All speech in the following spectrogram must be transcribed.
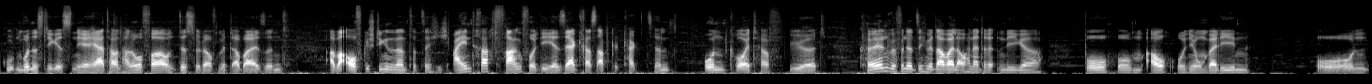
guten Bundesligisten hier Hertha und Hannover und Düsseldorf mit dabei sind. Aber aufgestiegen sind dann tatsächlich Eintracht Frankfurt, die hier sehr krass abgekackt sind. Und Kräuter führt. Köln befindet sich mittlerweile auch in der dritten Liga. Bochum, auch Union Berlin, und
